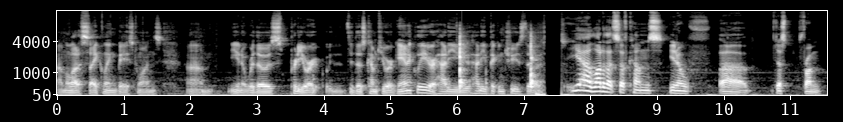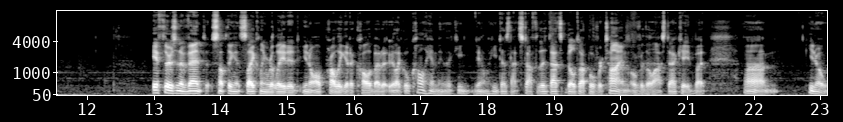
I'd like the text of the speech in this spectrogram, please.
Um, a lot of cycling based ones. Um, you know, were those pretty or did those come to you organically, or how do you how do you pick and choose those? Yeah, a lot of that stuff comes, you know, uh, just from if there's an event, something that's cycling related, you know, I'll probably get a call about it. You're like, oh, call him. Like he, you know, he does that stuff. That's built up over time, over the last decade. But, um, you know,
